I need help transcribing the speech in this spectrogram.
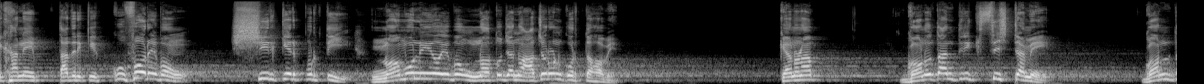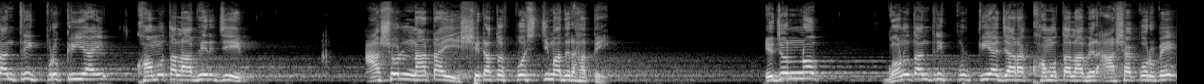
এখানে তাদেরকে কুফর এবং শির্কের প্রতি নমনীয় এবং নতজানু আচরণ করতে হবে। কেননা গণতান্ত্রিক সিস্টেমে গণতান্ত্রিক প্রক্রিয়ায় ক্ষমতা লাভের যে আসল নাটাই, সেটা তো পশ্চিমাদের হাতে। এজন্য গণতান্ত্রিক প্রক্রিয়া যারা ক্ষমতা লাভের আশা করবে,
